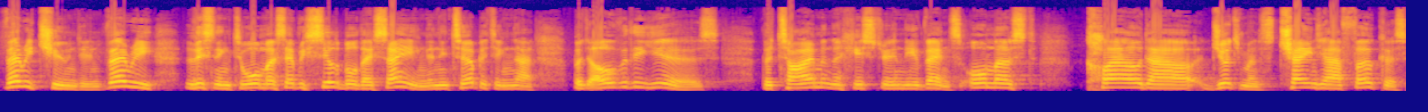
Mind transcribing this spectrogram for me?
very tuned in, very listening to almost every syllable they're saying and interpreting that. But over the years, the time and the history and the events almost cloud our judgments, change our focus.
